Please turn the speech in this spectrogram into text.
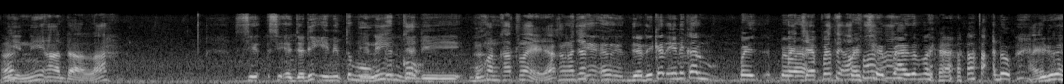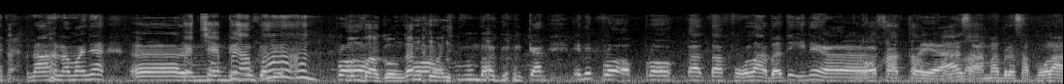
Hah? ini adalah si, si- jadi ini tuh ini mungkin kok jadi bukan katle ya, Kang Ajat? Ya, eh, jadi kan ini kan P, P, PCP teh apaan? PCP itu apa ya? Aduh, Ayo, ini Kata. nah namanya eh, PCP ya. apaan? Membagongkan pro- namanya. Membagongkan. Ini pro pro katavola, berarti ini uh, Procatavola. ya sama brasapola.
